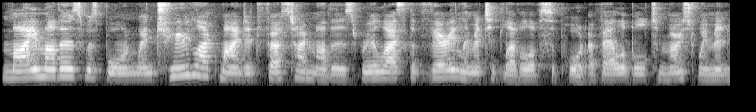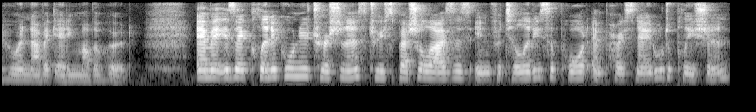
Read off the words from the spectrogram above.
Maya Mothers was born when two like minded first time mothers realized the very limited level of support available to most women who are navigating motherhood. Emma is a clinical nutritionist who specializes in fertility support and postnatal depletion,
